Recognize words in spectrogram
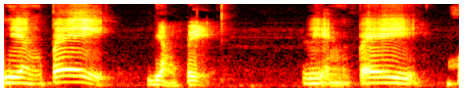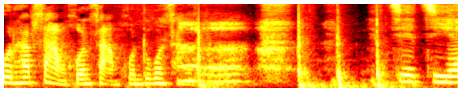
เหลี่ยงเป้เหลี่ยงเป้เหลี่ยงเป้ทุกคนครับสามคนสามคนทุกคนสามคนเจียเจีย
